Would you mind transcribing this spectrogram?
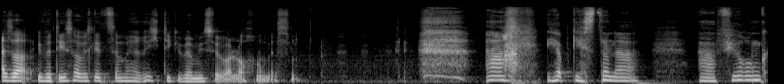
also über das habe ich das letzte Mal richtig über mich selber lachen müssen. Ah, ich habe gestern eine, eine, Führung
